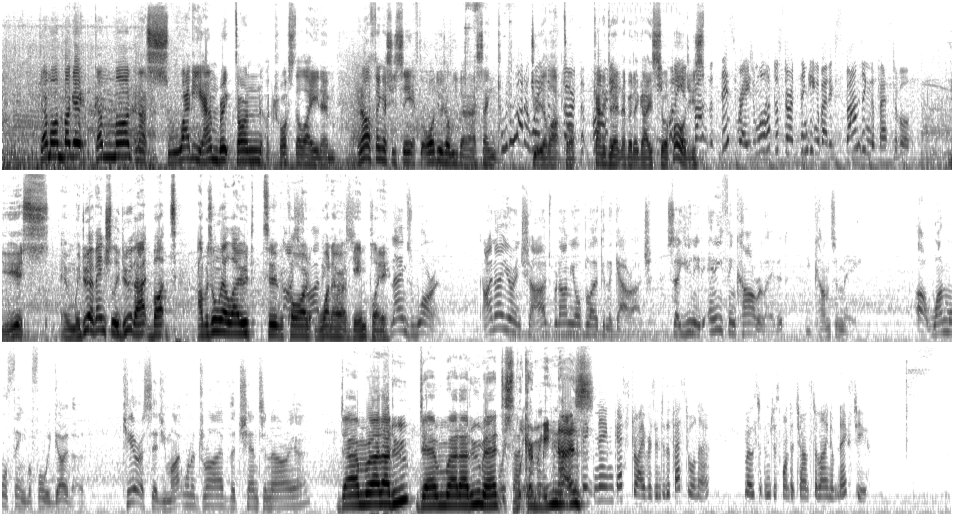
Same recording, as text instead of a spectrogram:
Come on, buggy. Come on. And a swaggy handbrake turn across the line. Um, another thing I should say, if the audio is a wee bit out of sync due to the laptop, the can't do anything about it, guys, so apologies. at this rate, and we'll have to start thinking about expanding the festival. Yes, and we do eventually do that, but I was only allowed to record driving, one hour of gameplay. Name's Warren. I know you're in charge, but I'm your bloke in the garage. So you need anything car related, you come to me. Oh, one more thing before we go though. Kira said you might want to drive the Centenario. Damn right I do, damn right I do, man. We're Just look how mean some that really is. Big name guest drivers into the festival now. Most of them just want a chance to line up next to you.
